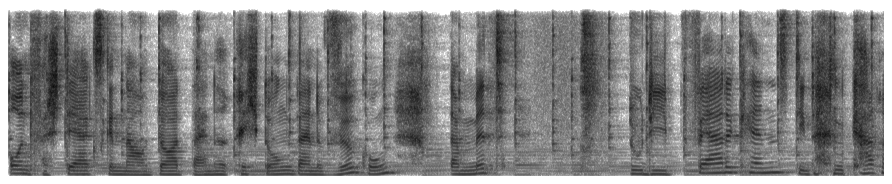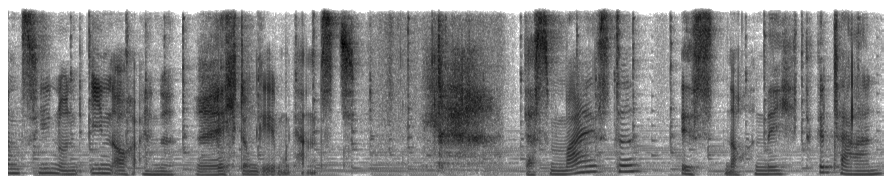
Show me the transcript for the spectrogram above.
und verstärkst genau dort deine Richtung, deine Wirkung, damit du die Pferde kennst, die deinen Karren ziehen und ihnen auch eine Richtung geben kannst. Das meiste ist noch nicht getan.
